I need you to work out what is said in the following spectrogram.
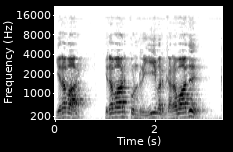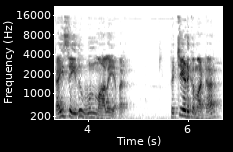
இரவார் இரவார் கொன்று ஈவர் கரவாது கை செய்து ஊன் மாலை அவர் பிச்சை எடுக்க மாட்டார்.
